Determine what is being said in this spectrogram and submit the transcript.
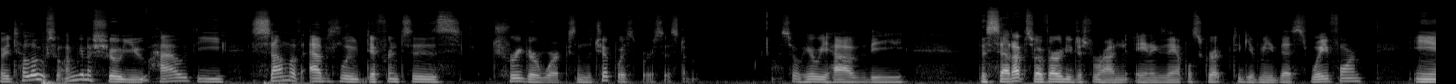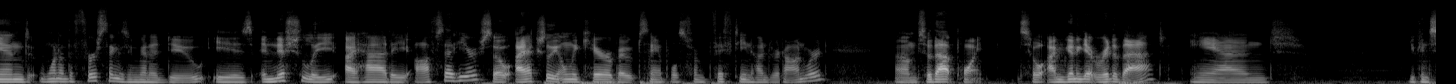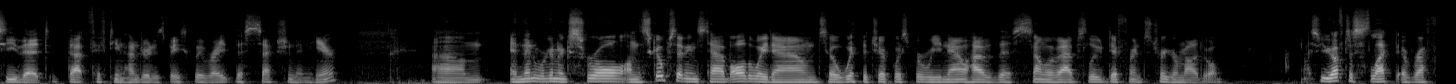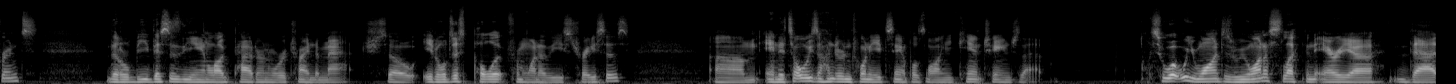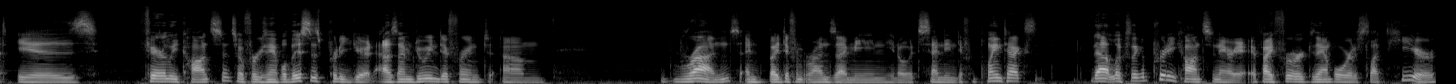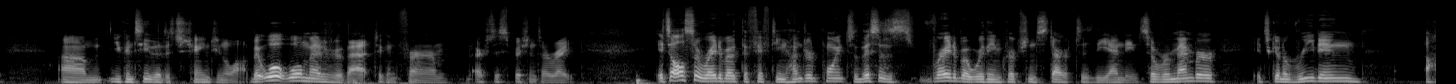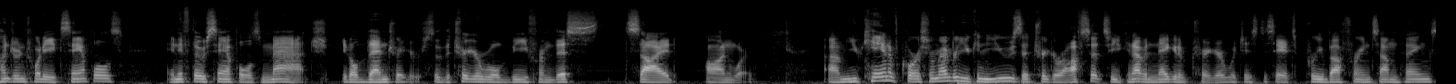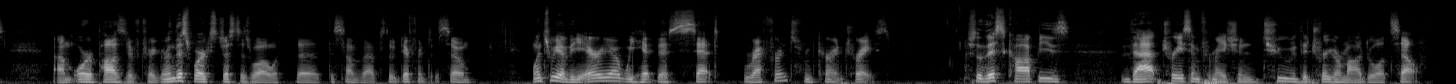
Right, hello. So I'm going to show you how the sum of absolute differences trigger works in the ChipWhisperer system. So here we have the the setup. So I've already just run an example script to give me this waveform. And one of the first things I'm going to do is initially I had a offset here. So I actually only care about samples from 1500 onward. Um, so that point. So I'm going to get rid of that and you can see that that 1500 is basically right this section in here. Um, and then we're going to scroll on the scope settings tab all the way down. So with the chip whisper, we now have this sum of absolute difference trigger module. So you have to select a reference that'll be, this is the analog pattern we're trying to match. So it'll just pull it from one of these traces. Um, and it's always 128 samples long. You can't change that. So what we want is we want to select an area that is fairly constant. So for example, this is pretty good. As I'm doing different um, runs, and by different runs I mean, you know, it's sending different plain text, that looks like a pretty constant area. If I, for example, were to select here, um, you can see that it's changing a lot. But we'll, we'll measure that to confirm our suspicions are right. It's also right about the 1500 point. So this is right about where the encryption starts is the ending. So remember, it's going to read in 128 samples, and if those samples match, it'll then trigger. So the trigger will be from this side onward. Um, you can, of course, remember you can use a trigger offset, so you can have a negative trigger, which is to say it's pre-buffering some things, um, or a positive trigger. And this works just as well with the, the sum of absolute differences. So once we have the area, we hit this set reference from current trace. So this copies that trace information to the trigger module itself.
